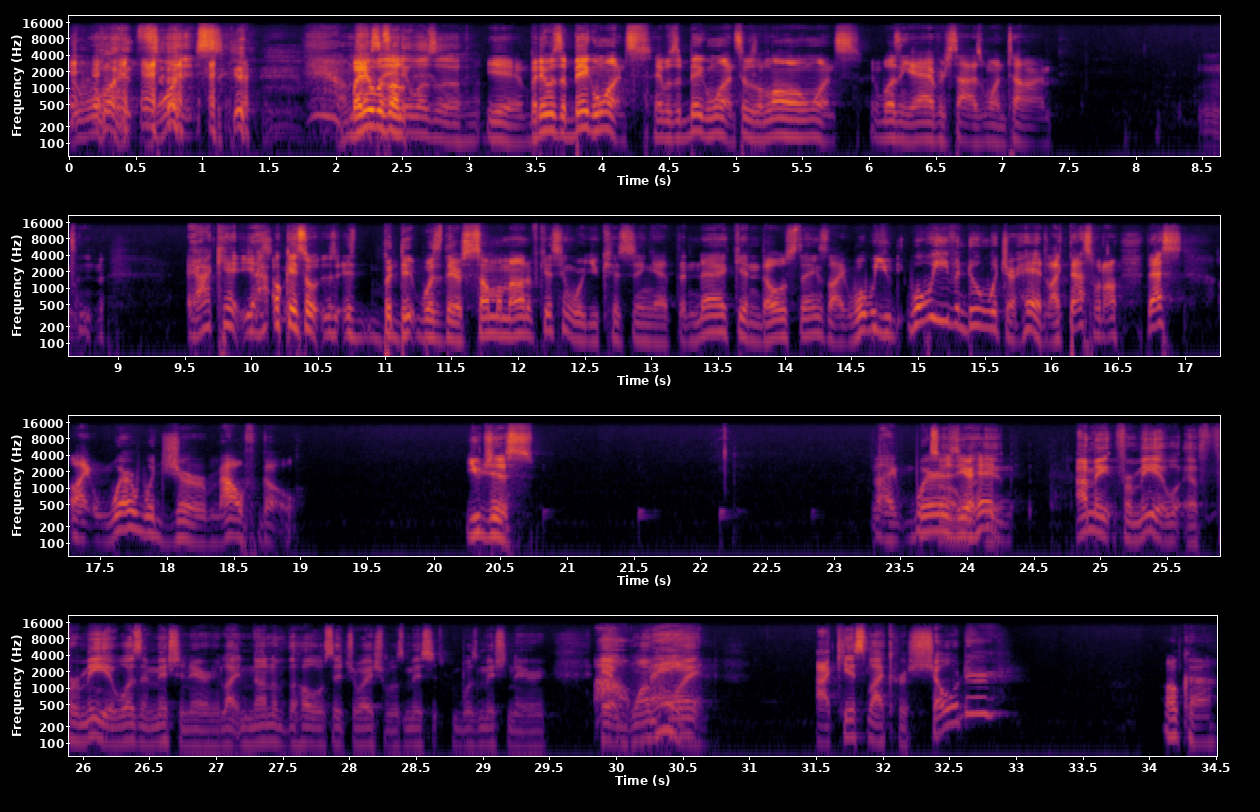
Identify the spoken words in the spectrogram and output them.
Once. Once, I'm But not it was a- it was a yeah, but it was a big once. It was a big once. It was a long once. It wasn't your average size one time. I can't. Yeah. Okay. So, is- but did, was there some amount of kissing? Were you kissing at the neck and those things? Like, what were you? What were you even doing with your head? Like, that's what I'm. That's like, where would your mouth go? You just like, where is So your what- head? it- I mean, for me, it for me, it wasn't missionary. Like none of the whole situation was mis- was missionary. Oh, At one man. point, I kissed like her shoulder. okay.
